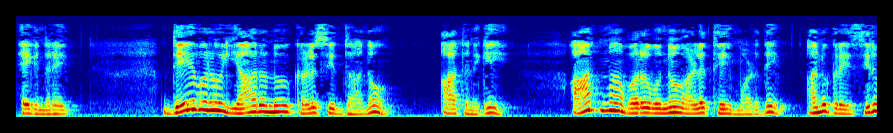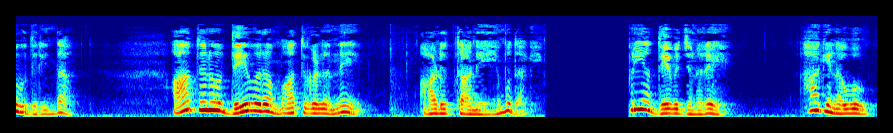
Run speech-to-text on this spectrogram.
ಹೇಗೆಂದರೆ, ದೇವರು ಯಾರನ್ನು ಕಳಿಸಿದ್ದಾನೋ ಆತನಿಗೆ ಆತ್ಮವರವನ್ನು ಅಳತೆ ಮಾಡದೆ ಅನುಗ್ರಹಿಸಿರುವುದರಿಂದ ಆತನು ದೇವರ ಮಾತುಗಳನ್ನೇ ಆಡುತ್ತಾನೆ ಎಂಬುದಾಗಿ. ಪ್ರಿಯ ದೇವಜನರೇ, ಹಾಗೆ ನಾವು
